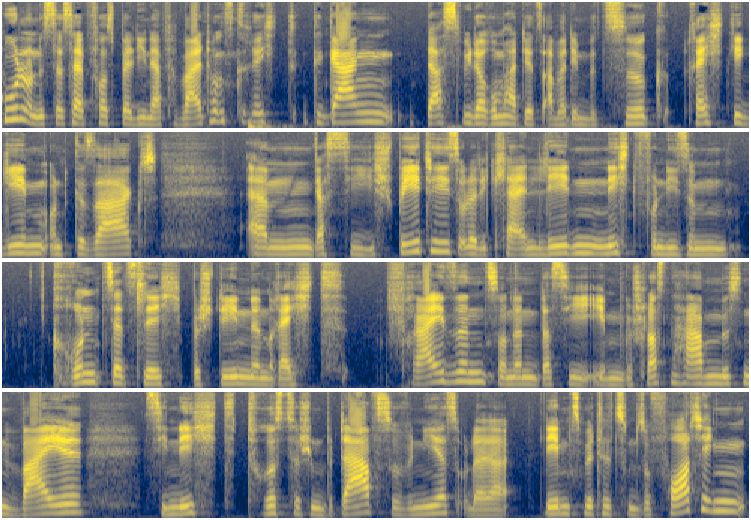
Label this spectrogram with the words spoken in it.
cool und ist deshalb vor das Berliner Verwaltungsgericht gegangen. Das wiederum hat jetzt aber dem Bezirk Recht gegeben und gesagt, ähm, dass die Spätis oder die kleinen Läden nicht von diesem grundsätzlich bestehenden Recht frei sind, sondern dass sie eben geschlossen haben müssen, weil sie nicht touristischen Bedarf, Souvenirs oder Lebensmittel zum sofortigen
